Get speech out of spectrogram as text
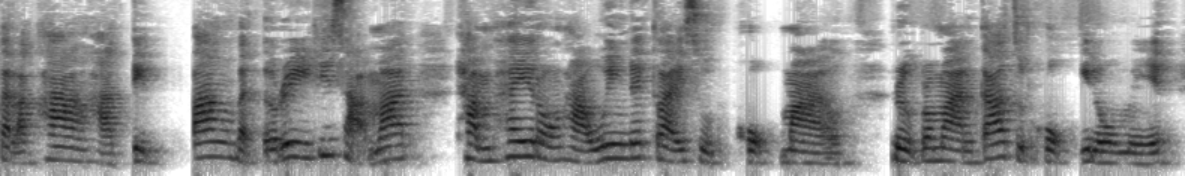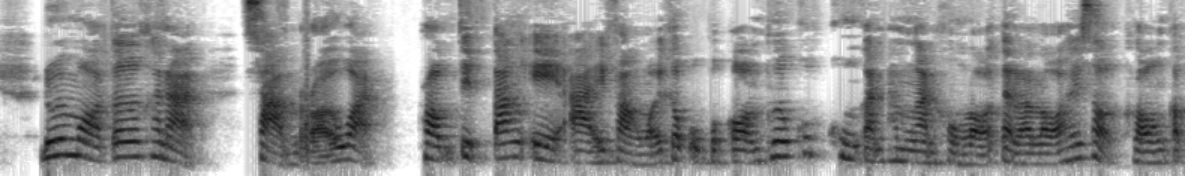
แต่ละข้างค่ะติดตั้งแบตเตอรี่ที่สามารถทำให้รองเท้าวิ่งได้ไกลสุด 6 ไมล์หรือประมาณ 9.6 กิโลเมตร ด้วยมอเตอร์ขนาด 300 วัตต์พร้อมติดตั้ง AI ฝังไว้กับอุปกรณ์เพื่อควบคุมการทำงานของล้อแต่ละล้อให้สอดคล้องกับ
